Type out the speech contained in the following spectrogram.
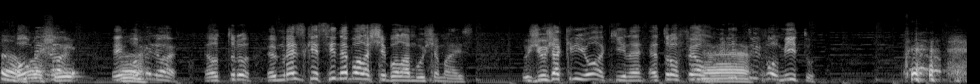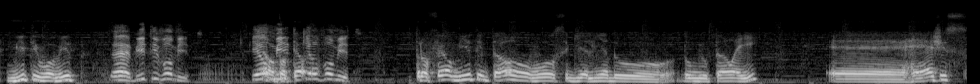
Ah, ou bola melhor, cheia. eh, ou Ah. melhor, é o tro... eu não é esqueci, não é bola cheia e bola murcha mais. O Gil já criou aqui, né? É troféu É. mito e vomito. Mito e vomito. É, mito e vomito. Quem é o Não, mito troféu- quem é o vomito? Troféu Mito, então, eu vou seguir a linha do, do Milton aí. É, Regis,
